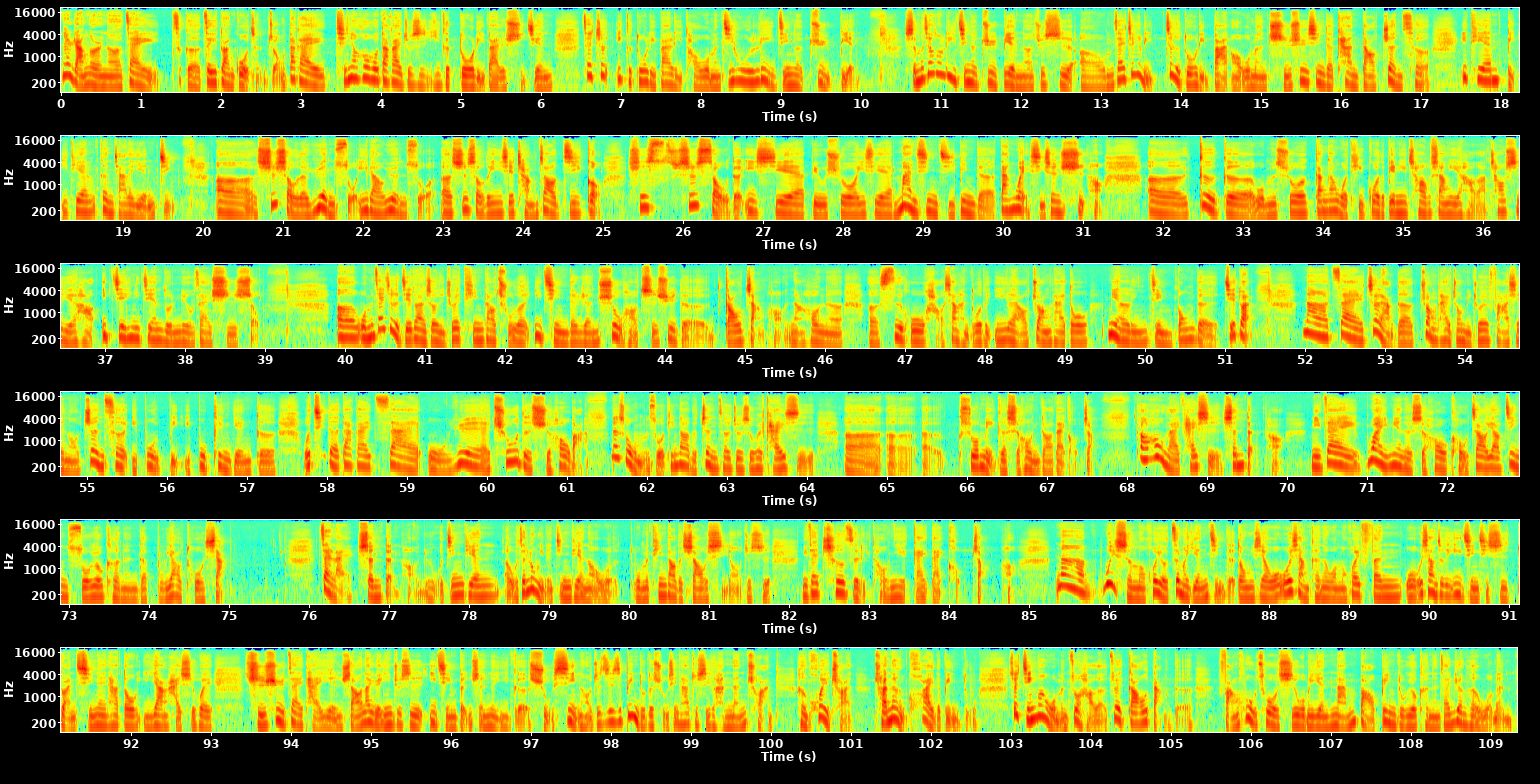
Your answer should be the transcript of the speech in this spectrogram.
那然而呢，在这个这一段过程中，大概前前后后大概就是一个多礼拜的时间，在这一个多礼拜里头，我们几乎历经了巨变。什么叫做历经的巨变呢？就是呃，我们在这个礼这个多礼拜哦，我们持续性的看到政策一天比一天更加的严谨，呃，失守的院所、医疗院所，呃，失守的一些长照机构，失失守的一些，比如说一些慢性疾病的单位，洗肾室哈，呃，各个我们说刚刚我提过的便利超商也好啦，超市也好，一间一间轮流在失守。呃，我们在这个阶段的时候，你就会听到，除了疫情的人数哈持续的高涨哈，然后呢，呃，似乎好像很多的医疗状态都面临紧绷的阶段。那在这两个状态中，你就会发现哦，政策一步比一步更严格。我记得大概在五月初的时候吧，那时候我们所听到的政策就是会开始，呃呃呃，说每个时候你都要戴口罩。到后来开始升等，哈，你在外面的时候，口罩要尽所有可能的不要脱下，再来升等，哈。就我今天，呃，我在录影的今天呢，我我们听到的消息哦，就是你在车子里头，你也该戴口罩。好，那为什么会有这么严谨的东西？我我想可能我们会分，我我想这个疫情其实短期内它都一样，还是会持续在台延烧。那原因就是疫情本身的一个属性哈，就这是病毒的属性，它就是一个很能传、很会传、传得很快的病毒。所以尽管我们做好了最高档的防护措施，我们也难保病毒有可能在任何我们。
